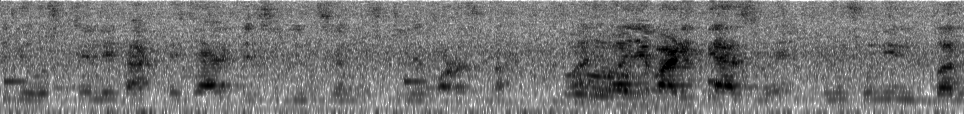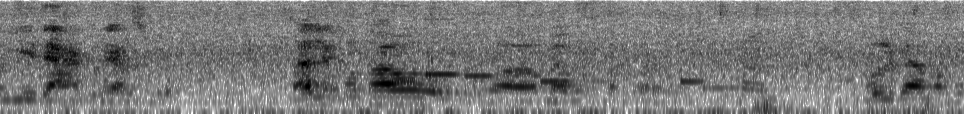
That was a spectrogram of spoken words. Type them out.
যদি হোস্টেলে থাকতে চায় রেসিডেন্সিয়াল হোস্টেলে পড়াশোনা। মাঝে মাঝে বাড়িতে আসবে তুমি শনিবার গিয়ে দেখা করে আসবে। তাহলে কোথাও ব্যবস্থা করে। বলবে আমাকে?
